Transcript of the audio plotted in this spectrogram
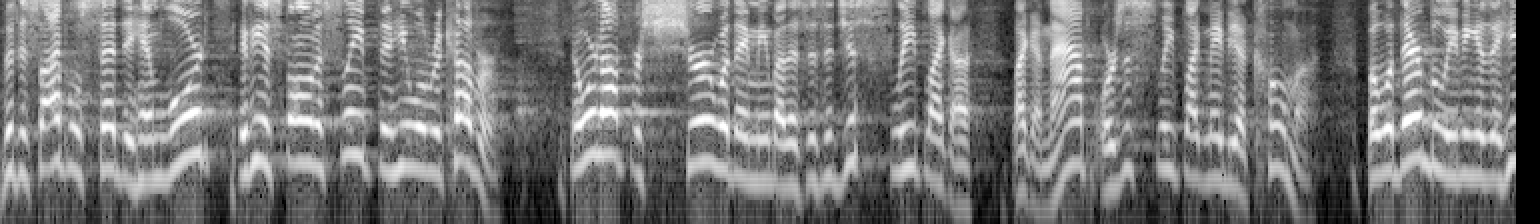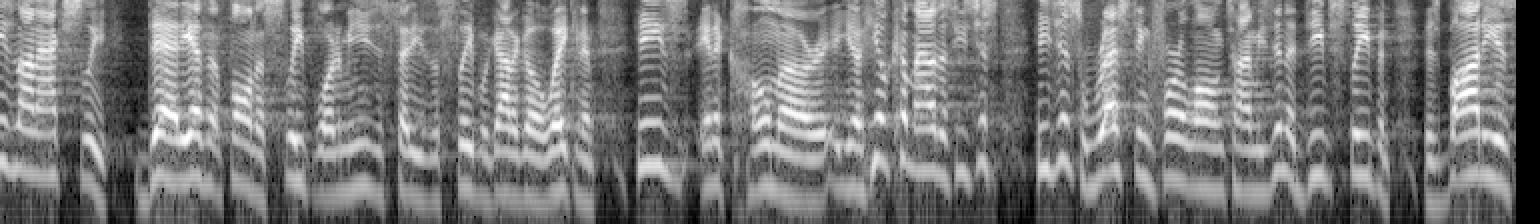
The disciples said to him, Lord, if he has fallen asleep, then he will recover. Now, we're not for sure what they mean by this. Is it just sleep like a, like a nap, or is this sleep like maybe a coma? But what they're believing is that he's not actually dead. He hasn't fallen asleep, Lord. I mean, you just said he's asleep. We got to go awaken him. He's in a coma, or you know, he'll come out of this. He's just he's just resting for a long time. He's in a deep sleep, and his body is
